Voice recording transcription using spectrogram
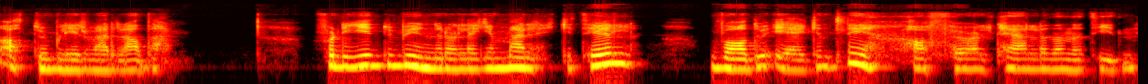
at du blir verre av det. Fordi du begynner å legge merke til hva du egentlig har følt hele denne tiden.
